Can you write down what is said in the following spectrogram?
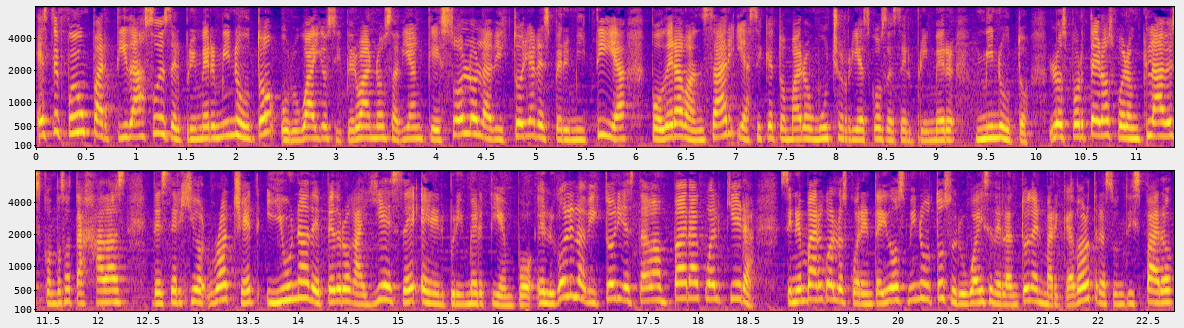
Este fue un partidazo desde el primer minuto. Uruguayos y peruanos sabían que solo la victoria les permitía poder avanzar y así que tomaron muchos riesgos desde el primer minuto. Los porteros fueron claves con dos atajadas de Sergio Rochet y una de Pedro Gallese en el primer tiempo. El gol y la victoria estaban para cualquiera. Sin embargo, a los 42 minutos, Uruguay se adelantó en el marcador tras un disparo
